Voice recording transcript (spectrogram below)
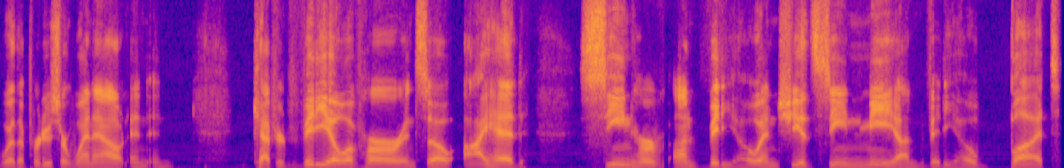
where the producer went out and, and captured video of her, and so I had seen her on video and she had seen me on video, but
